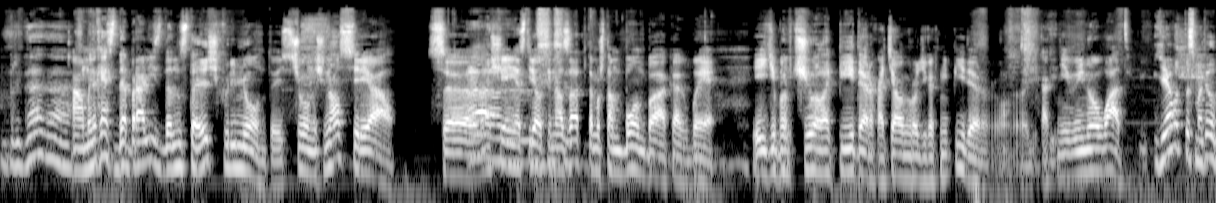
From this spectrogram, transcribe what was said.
Бригада. А, мы наконец добрались до настоящих времен. То есть, с чего начинался сериал? С э, а, вращения стрелки назад, потому что там бомба как бы и типа пчела пидор, хотя он вроде как не пидор, он вроде как не виноват. Я вот посмотрел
